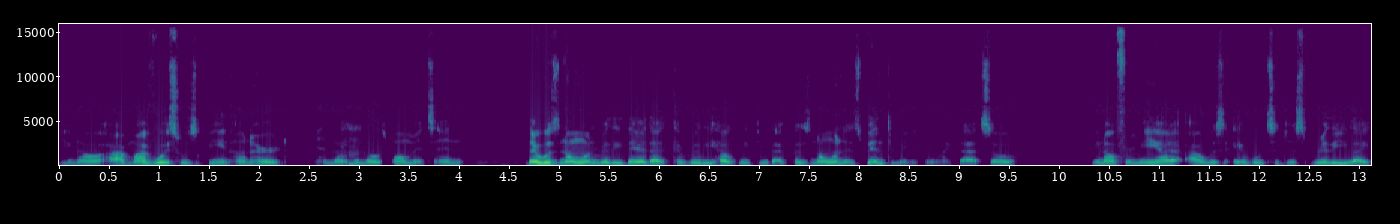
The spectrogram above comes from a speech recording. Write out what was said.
you know I, my voice was being unheard in, the, in hmm. those moments and there was no one really there that could really help me through that because no one has been through anything like that so you know for me i, I was able to just really like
